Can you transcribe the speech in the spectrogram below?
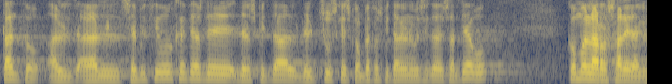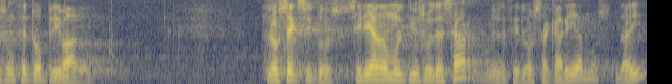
tanto al, servicio de urgencias de, del hospital, del CHUS, que es Complejo Hospitalario Universitario de Santiago, como en la Rosaleda, que es un centro privado. Los éxitos se irían a multiusos de SAR, es decir, los sacaríamos de ahí,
